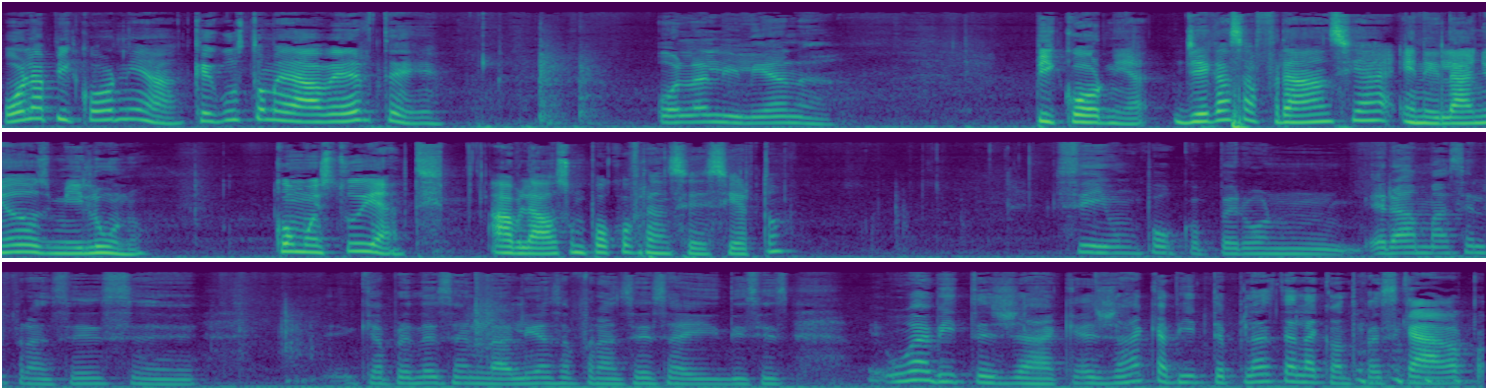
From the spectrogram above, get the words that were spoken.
Hola Picornia, qué gusto me da verte. Hola Liliana. Picornia, llegas a Francia en el año 2001 como estudiante. Hablabas un poco francés, ¿cierto? Sí, un poco, pero era más el francés eh, que aprendes en la Alianza Francesa y dices, ¿Où habites Jacques? Jacques habite Place de la Contrescarpe.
